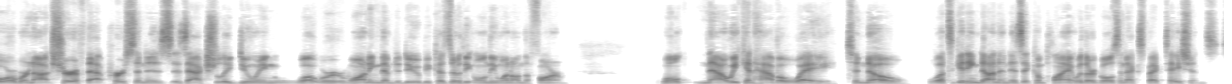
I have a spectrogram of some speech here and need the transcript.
or we're not sure if that person is is actually doing what we're wanting them to do because they're the only one on the farm well now we can have a way to know what's getting done and is it compliant with our goals and expectations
